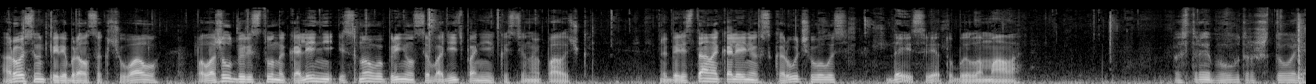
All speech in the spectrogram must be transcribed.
Росин перебрался к чувалу, положил бересту на колени и снова принялся водить по ней костяной палочкой. Но береста на коленях скручивалась, да и свету было мало. «Быстрее бы утро, что ли?»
